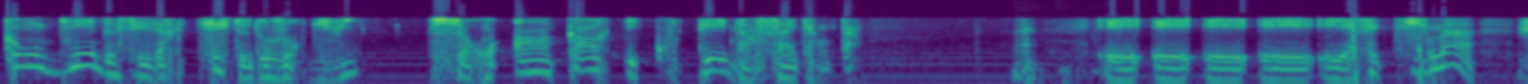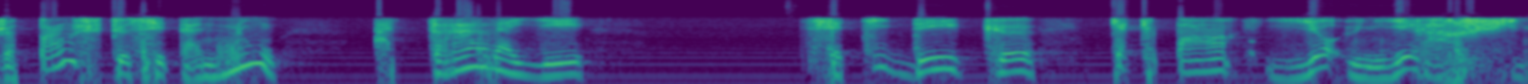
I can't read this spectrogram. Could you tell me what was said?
combien de ces artistes d'aujourd'hui seront encore écoutés dans 50 ans. Hein? Et, effectivement, je pense que c'est à nous à travailler cette idée que quelque part, il y a une hiérarchie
